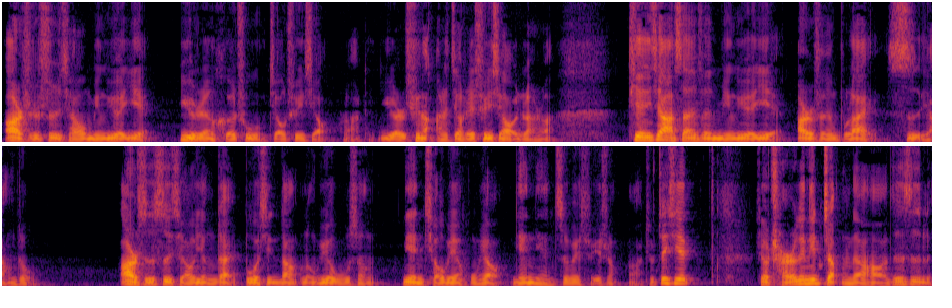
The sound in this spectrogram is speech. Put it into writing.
二十四桥明月夜，玉人何处教吹箫？是吧？这玉儿去哪了？教谁吹箫去了？是吧？天下三分明月夜，二分不赖是扬州。二十四桥应在波心荡，冷月无声。念桥边红药，年年只为谁生啊？就这些小词儿给你整的哈，真是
